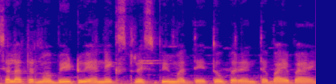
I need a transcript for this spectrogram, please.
चला तर मग भेटूया नेक्स्ट रेसिपीमध्ये तोपर्यंत बाय बाय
